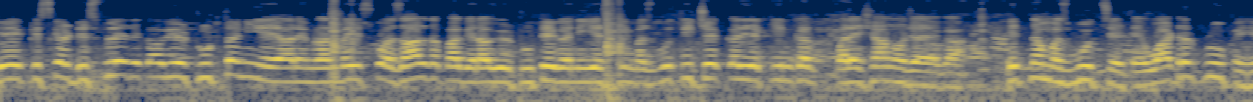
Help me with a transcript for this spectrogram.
ये किसका डिस्प्ले दिखाओ ये टूटता नहीं है यार इमरान भाई इसको हज़ार दफ़ा गिराओ ये टूटेगा नहीं है इसकी मजबूती चेक कर यकीन कर परेशान हो जाएगा। इतना मज़बूत सेट है वाटर प्रूफ है।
